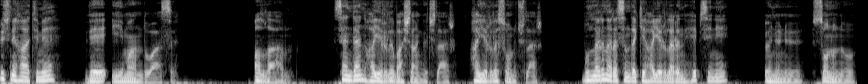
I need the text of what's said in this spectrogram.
Hüsnü Hatime ve iman duası. Allah'ım, senden hayırlı başlangıçlar, hayırlı sonuçlar. Bunların arasındaki hayırların hepsini, önünü, sonunu,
